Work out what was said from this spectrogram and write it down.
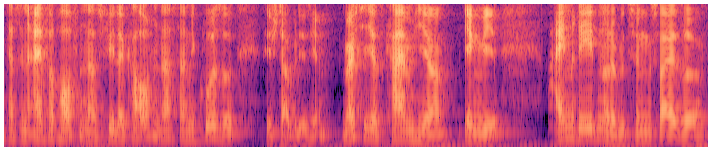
dass sie einfach hoffen, dass viele kaufen, dass dann die Kurse sich stabilisieren. Möchte ich jetzt keinem hier irgendwie einreden oder beziehungsweise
